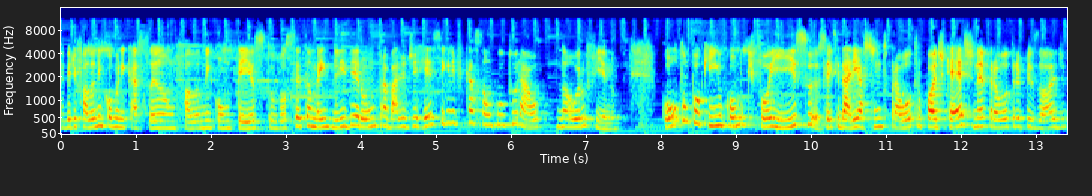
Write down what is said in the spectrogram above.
Iberi, falando em comunicação, falando em contexto, você também liderou um trabalho de ressignificação cultural na Ouro Fino. Conta um pouquinho como que foi isso. Eu sei que daria assunto para outro podcast, né, para outro episódio,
